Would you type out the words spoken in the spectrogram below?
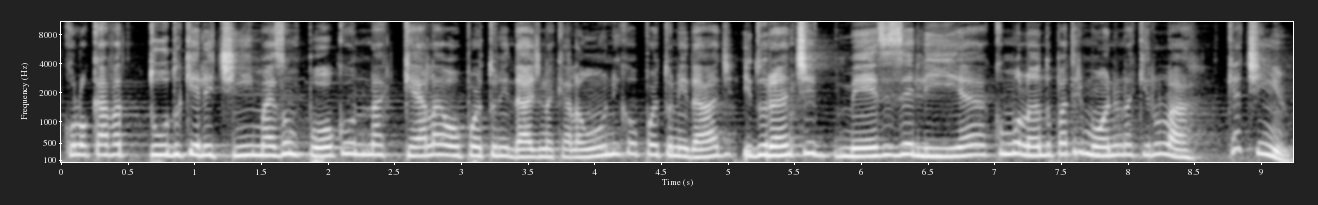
colocava tudo que ele tinha e mais um pouco naquela oportunidade, naquela única oportunidade, e durante meses ele ia acumulando patrimônio naquilo lá, quietinho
